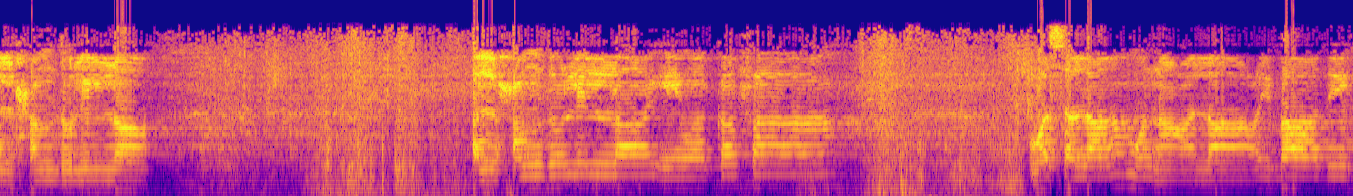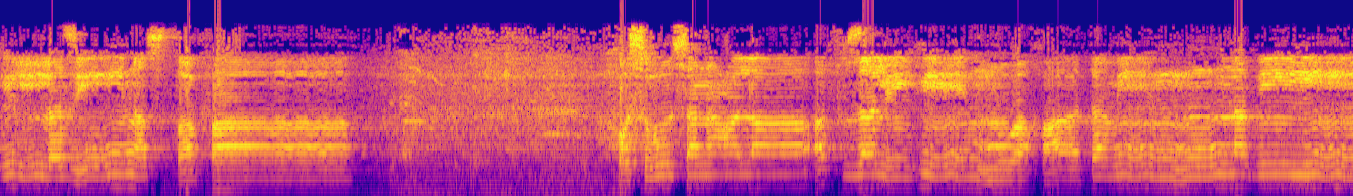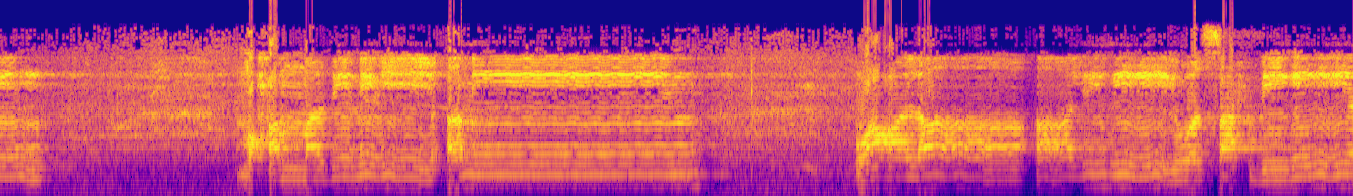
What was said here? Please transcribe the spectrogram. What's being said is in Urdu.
الحمد لله الحمد لله وكفى وسلام على عباده الذين خصوصا على أفضلهم وخاتم النبيين. محمد الأمين. وعلى آله وصحبه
